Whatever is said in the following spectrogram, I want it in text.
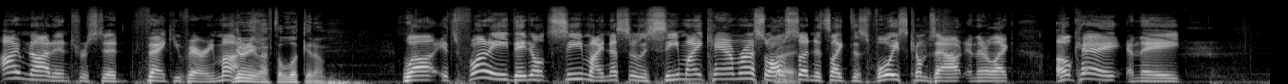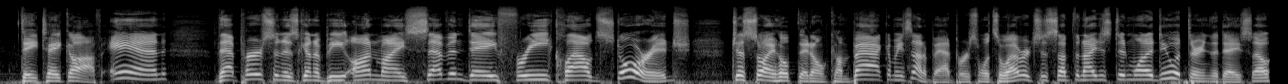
I'm not interested. Thank you very much. You don't even have to look at them. Well, it's funny they don't see my necessarily see my camera, so all of a sudden it's like this voice comes out and they're like, "Okay," and they they take off. And that person is going to be on my 7-day free cloud storage just so I hope they don't come back. I mean, it's not a bad person whatsoever. It's just something I just didn't want to do it during the day. So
